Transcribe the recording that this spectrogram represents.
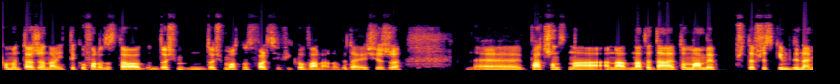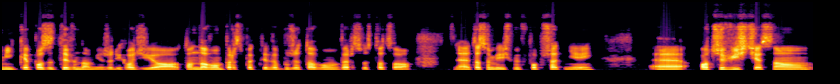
komentarze analityków, ona została dość, dość mocno sfalsyfikowana. No, wydaje się, że patrząc na, na, na te dane, to mamy przede wszystkim dynamikę pozytywną, jeżeli chodzi o tą nową perspektywę budżetową versus to, co, to, co mieliśmy w poprzedniej. Oczywiście są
